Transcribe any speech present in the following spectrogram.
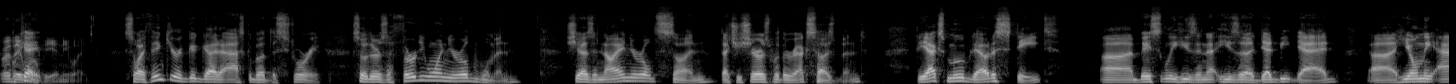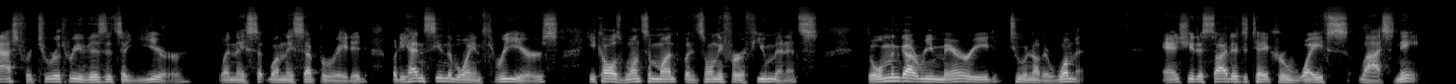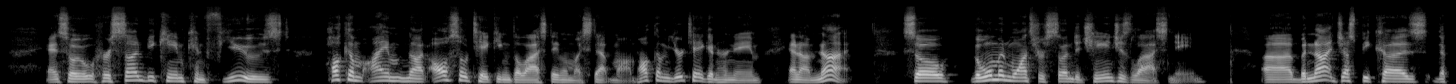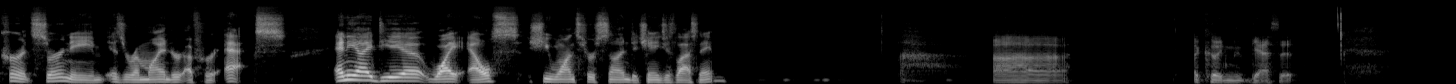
Or they okay. will be anyway. So I think you're a good guy to ask about the story. So there's a 31 year old woman. She has a nine year old son that she shares with her ex husband. The ex moved out of state. Uh, basically, he's a he's a deadbeat dad. Uh, he only asked for two or three visits a year when they when they separated, but he hadn't seen the boy in three years. He calls once a month, but it's only for a few minutes. The woman got remarried to another woman, and she decided to take her wife's last name. And so her son became confused. How come I'm not also taking the last name of my stepmom? How come you're taking her name and I'm not? So the woman wants her son to change his last name, uh, but not just because the current surname is a reminder of her ex. Any idea why else she wants her son to change his last name? Uh, I couldn't guess it.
